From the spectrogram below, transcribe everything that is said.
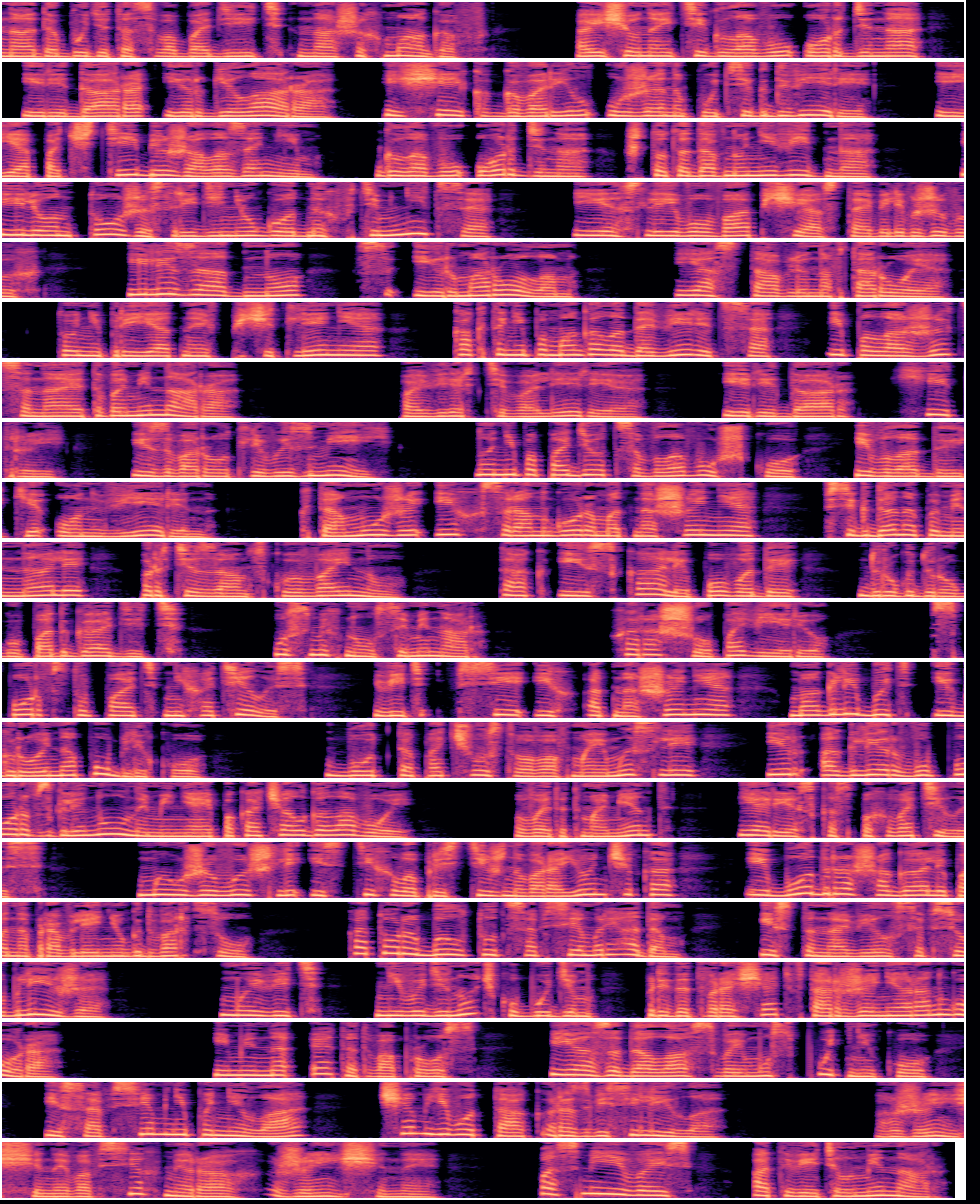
«Надо будет освободить наших магов, а еще найти главу ордена Иридара Иргилара Ищейка говорил уже на пути к двери, и я почти бежала за ним. Главу ордена что-то давно не видно, или он тоже среди неугодных в темнице, если его вообще оставили в живых, или заодно с Ирмаролом. Я ставлю на второе. То неприятное впечатление как-то не помогало довериться и положиться на этого Минара. Поверьте, Валерия, Иридар хитрый, изворотливый змей но не попадется в ловушку, и владыке он верен. К тому же их с Рангором отношения всегда напоминали партизанскую войну. Так и искали поводы друг другу подгадить. Усмехнулся Минар. Хорошо, поверю. В спор вступать не хотелось, ведь все их отношения могли быть игрой на публику. Будто почувствовав мои мысли, Ир Аглер в упор взглянул на меня и покачал головой. В этот момент я резко спохватилась. Мы уже вышли из тихого престижного райончика и бодро шагали по направлению к дворцу, который был тут совсем рядом и становился все ближе. Мы ведь не в одиночку будем предотвращать вторжение Рангора. Именно этот вопрос я задала своему спутнику и совсем не поняла, чем его так развеселило. «Женщины во всех мирах, женщины», посмеиваясь, ответил Минар.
